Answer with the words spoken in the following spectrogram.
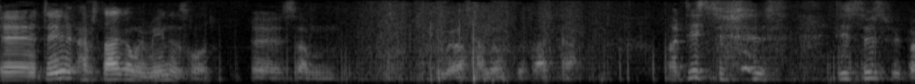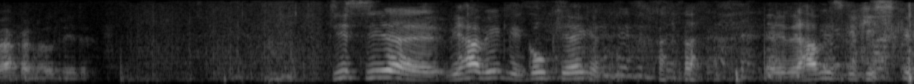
Øh, det har vi snakket om i menighedsrådet, øh, som, som vi også har luftet sagt her. Og de synes, de synes, vi bør gøre noget ved det. De siger, øh, vi har virkelig en god kirke. ja, det er ham, vi skal giske.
